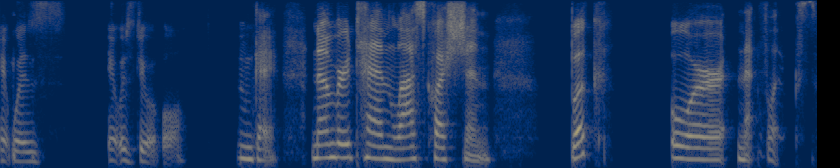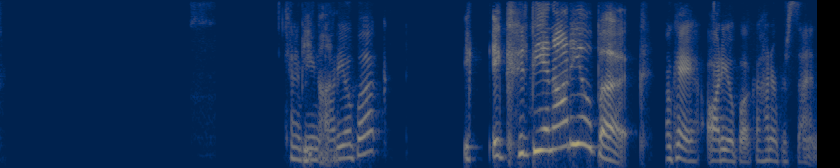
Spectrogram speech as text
it was it was doable. Okay. Number 10, last question book or Netflix? Can it be, Be an audiobook? It, it could be an audiobook. Okay, audiobook 100%.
